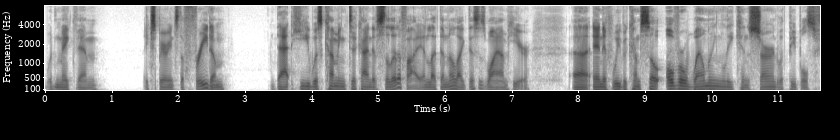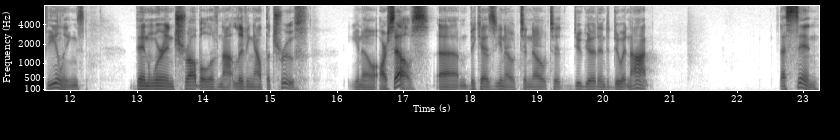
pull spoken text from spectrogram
would make them experience the freedom that he was coming to kind of solidify and let them know like this is why i'm here uh, and if we become so overwhelmingly concerned with people's feelings then we're in trouble of not living out the truth you know ourselves um, because you know to know to do good and to do it not that's sin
